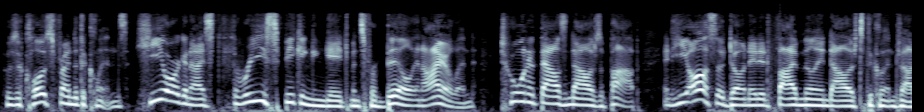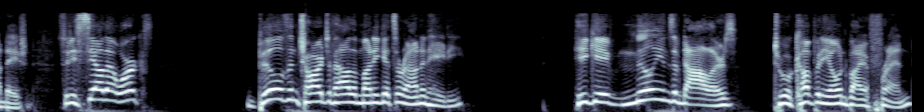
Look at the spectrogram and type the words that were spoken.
who's a close friend of the Clintons. He organized three speaking engagements for Bill in Ireland, $200,000 a pop, and he also donated $5 million to the Clinton Foundation. So do you see how that works? Bill's in charge of how the money gets around in Haiti. He gave millions of dollars to a company owned by a friend.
